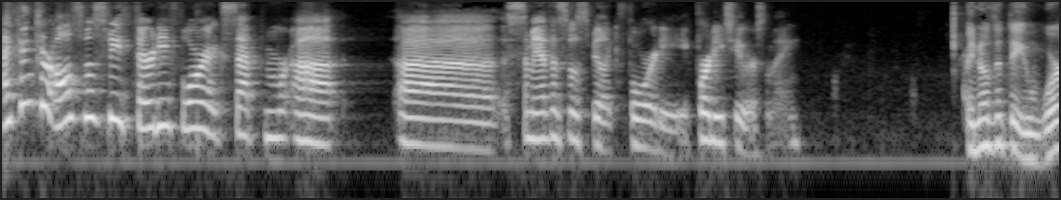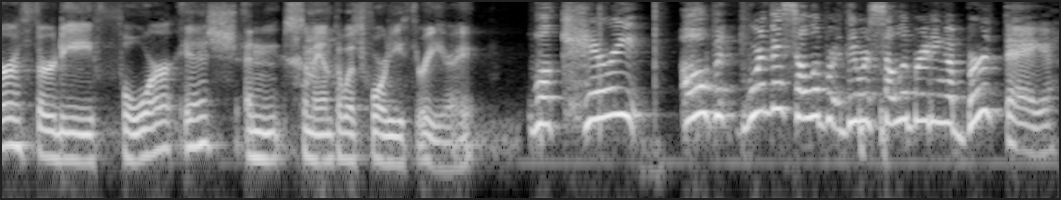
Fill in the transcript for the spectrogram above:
I think they're all supposed to be 34 except uh, uh, Samantha's supposed to be like 40, 42 or something. I know that they were 34 ish and Samantha was 43, right? Well, Carrie. Oh, but weren't they celebrate? They were celebrating a birthday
